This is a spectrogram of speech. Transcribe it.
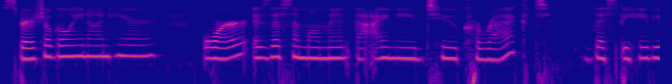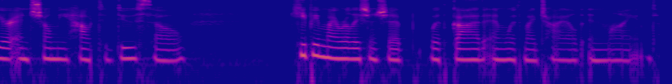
spiritual going on here? Or is this a moment that I need to correct this behavior and show me how to do so, keeping my relationship with God and with my child in mind?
